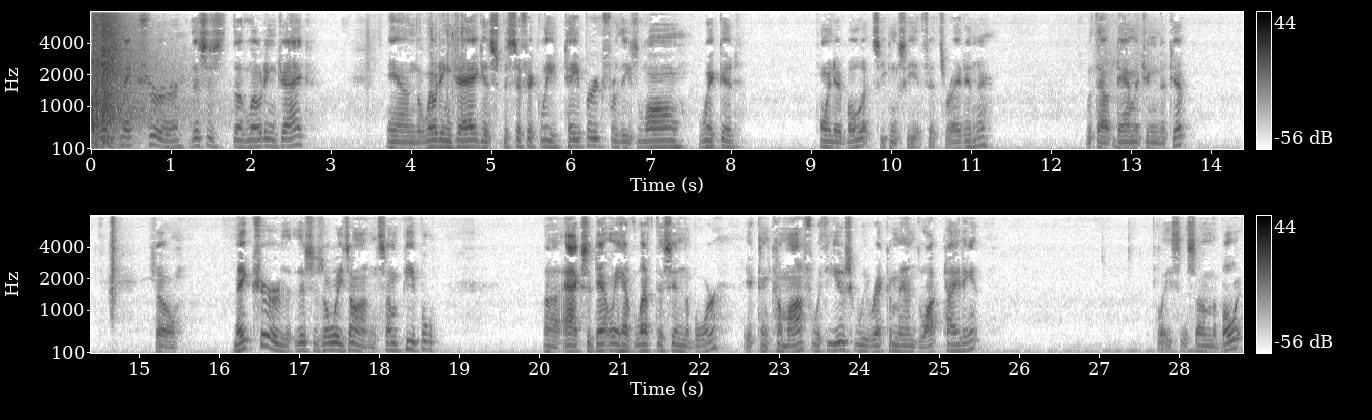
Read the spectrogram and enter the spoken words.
Always make sure, this is the loading jag, and the loading jag is specifically tapered for these long, wicked, pointed bullets. You can see it fits right in there without damaging the tip. So make sure that this is always on. Some people uh, accidentally have left this in the bore. It can come off with use. We recommend Loctiting it. Place this on the bullet.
